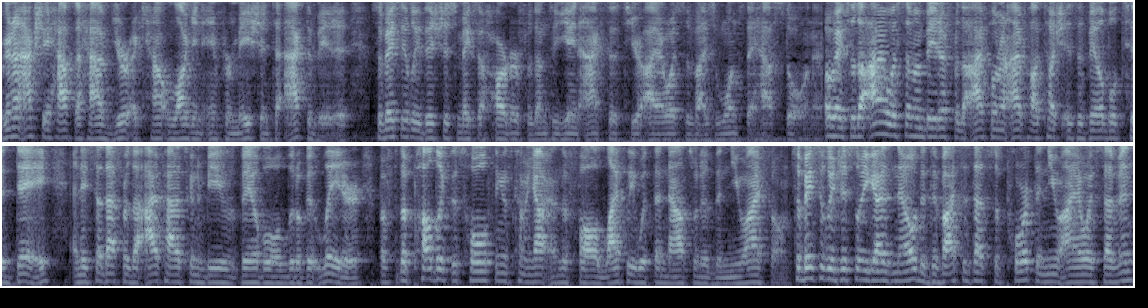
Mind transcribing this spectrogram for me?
going to actually have to have your account login information to activate it. So basically, this just makes it harder for them to gain access to your iOS device once they have stolen it. Okay, so the iOS 7 beta for the iPhone and iPod Touch is available today, and they said that for the iPad it's going to be available a little bit later. But for the public, this whole thing is coming out in the fall, likely with the announcement of the new iPhone. So basically, just so you guys know, the devices that support the new iOS 7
